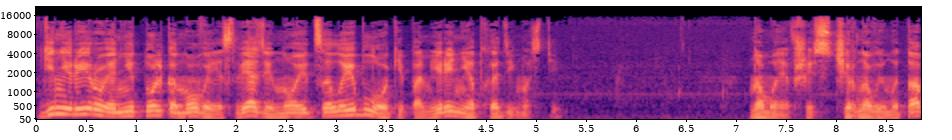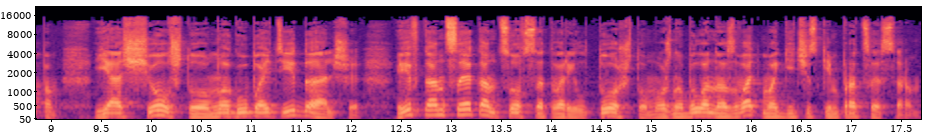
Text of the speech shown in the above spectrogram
генерируя не только новые связи, но и целые блоки по мере необходимости. Намаявшись с черновым этапом, я счел, что могу пойти дальше, и в конце концов сотворил то, что можно было назвать магическим процессором.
